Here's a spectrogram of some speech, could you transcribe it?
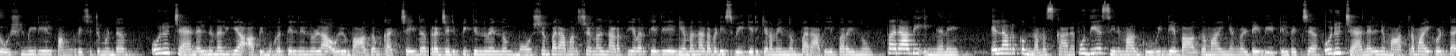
സോഷ്യൽ മീഡിയയിൽ പങ്കുവച്ചിട്ടുമുണ്ട്. ഒരു ചാനലിന് നൽകിയ അഭിമുഖത്തിൽ നിന്നുള്ള ഒരു ഭാഗം കട്ട് ചെയ്ത് പ്രചരിപ്പിക്കുന്നുവെന്നും മോശം പരാമർശങ്ങൾ നടത്തിയവർക്കെതിരെ നിയമ നടപടി സ്വീകരിക്കണമെന്നും പരാതിയിൽ പറയുന്നു. പരാതി ഇങ്ങനെ എല്ലാവർക്കും നമസ്കാരം. പുതിയ സിനിമ ഗുവിന്റെ ഭാഗമായി ഞങ്ങളുടെ വീട്ടിൽ വെച്ച് ഒരു ചാനലിന് മാത്രമായി കൊടുത്ത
